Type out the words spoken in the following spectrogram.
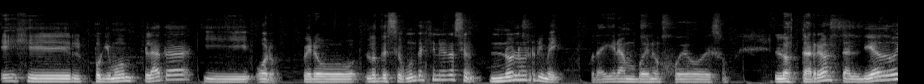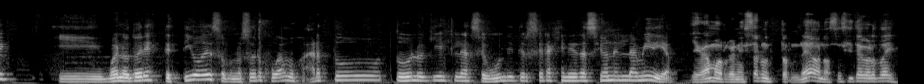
es el Pokémon Plata y Oro, pero los de segunda generación, no los remakes. Por ahí eran buenos juegos eso. Los tarreos hasta el día de hoy. Y bueno, tú eres testigo de eso. Nosotros jugamos harto todo lo que es la segunda y tercera generación en la media. Llegamos a organizar un torneo, no sé si te acordáis.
